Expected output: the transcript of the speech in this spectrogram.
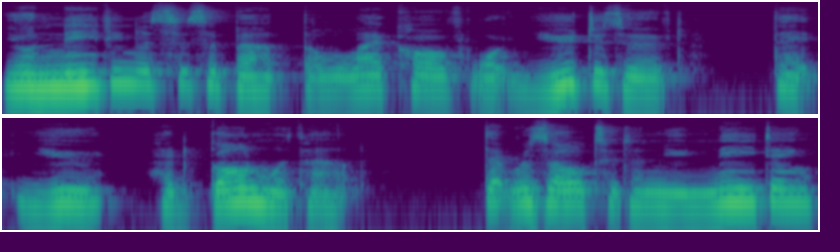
Your neediness is about the lack of what you deserved that you had gone without, that resulted in you needing,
